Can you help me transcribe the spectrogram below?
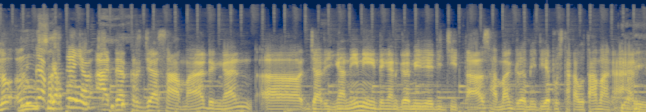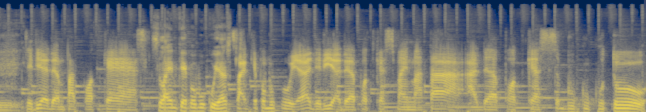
lu, belum enggak, siap lu. yang ada kerjasama dengan uh, jaringan ini dengan Gramedia Digital sama Gramedia Pustaka Utama kan. Yoi. Jadi ada empat podcast. Selain kepo buku ya. Selain kepo buku ya. Jadi ada podcast Main Mata, ada podcast Buku Kutu,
